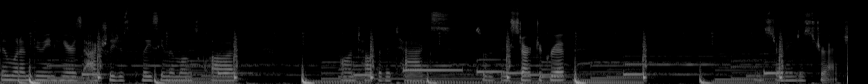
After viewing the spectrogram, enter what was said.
Then what I'm doing here is actually just placing the monk's cloth on top of the tacks so that they start to grip and starting to stretch.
